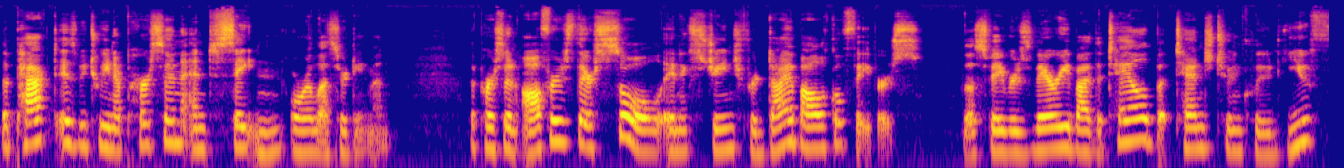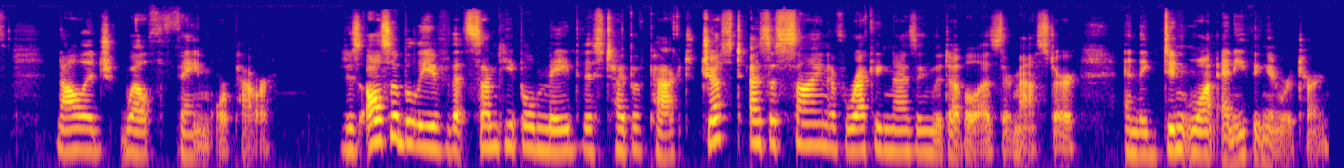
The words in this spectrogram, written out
the pact is between a person and Satan or a lesser demon. The person offers their soul in exchange for diabolical favors. Those favors vary by the tale, but tend to include youth, knowledge, wealth, fame, or power. It is also believed that some people made this type of pact just as a sign of recognizing the devil as their master, and they didn't want anything in return.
